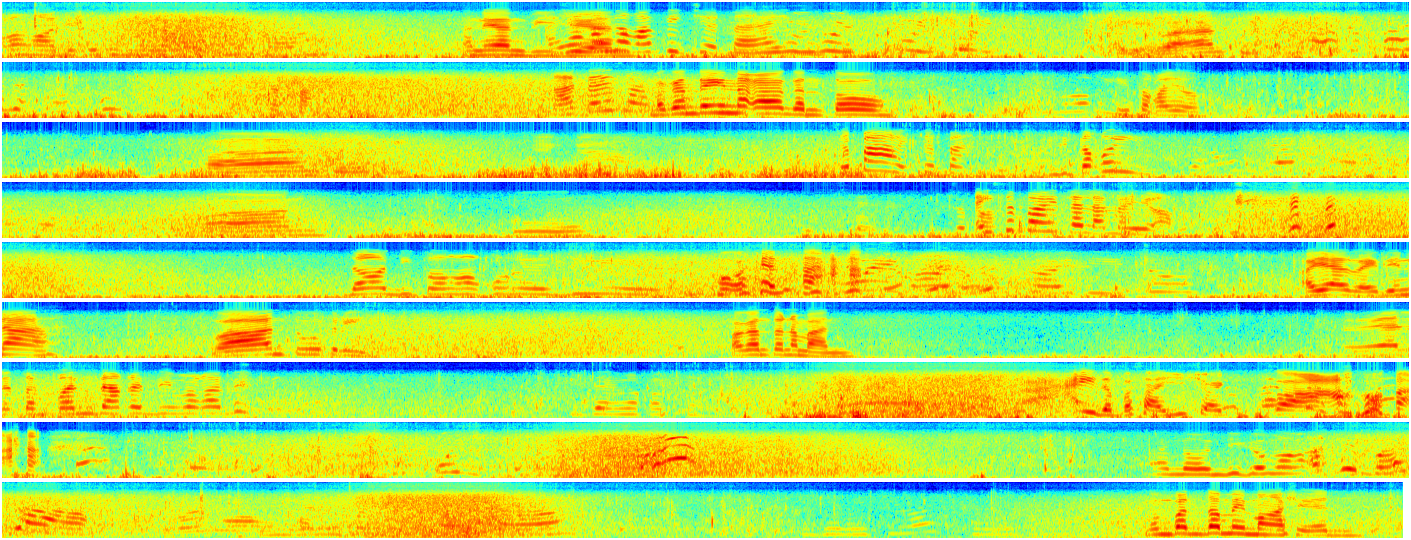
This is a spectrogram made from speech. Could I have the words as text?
ka nga dito sa ha? Ano yan, Ayaw yan? ka naka-picture tayo. Sige, one, two. Ate, isa. Maganda yung nakaganto. Dito kayo. One, two, three. Isa pa, isa pa. Dito ko eh. One, two. Ay, isa pa, italalayo ako. No, di pa nga ako ready eh. Oh, yan na. Uy, paano tayo dito? Ayan, ready na. One, two, three. Paganto naman. Ay, alatang pandak, hindi makati. Hindi tayo makata. Ay, nabasa yung short ko. Uy! Ano, hindi ka maka... Ay, basa! Hindi ka nagbasa. Nung banda may mga shell.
